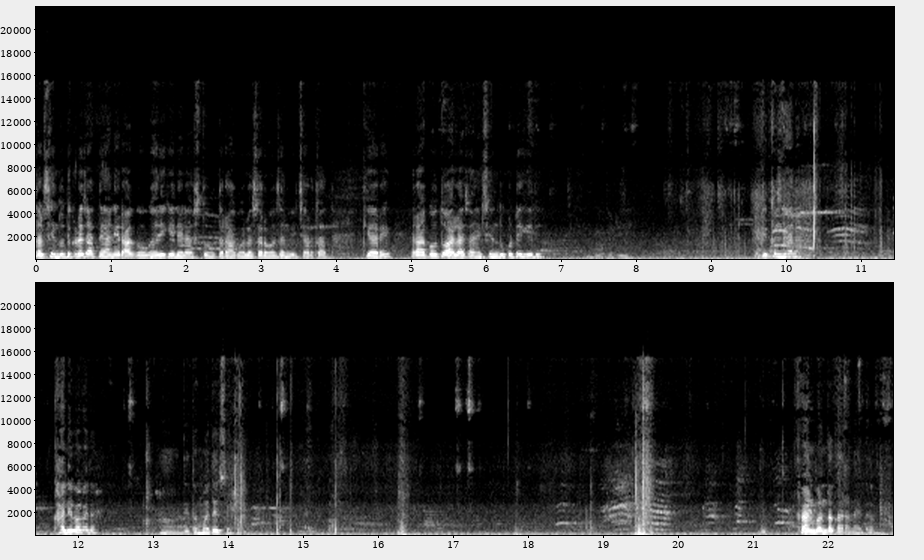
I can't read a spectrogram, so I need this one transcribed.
तर सिंधू तिकडे जाते आणि राघव घरी गेलेला असतो. तर राघवला सर्वजण विचारतात की अरे राघव तू आलास आणि सिंधू कुठे गेली? तिथून घ्या ना. खाली बघा त्या हां तिथं मध्येच आहे. फॅन बंद करा नाही तर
